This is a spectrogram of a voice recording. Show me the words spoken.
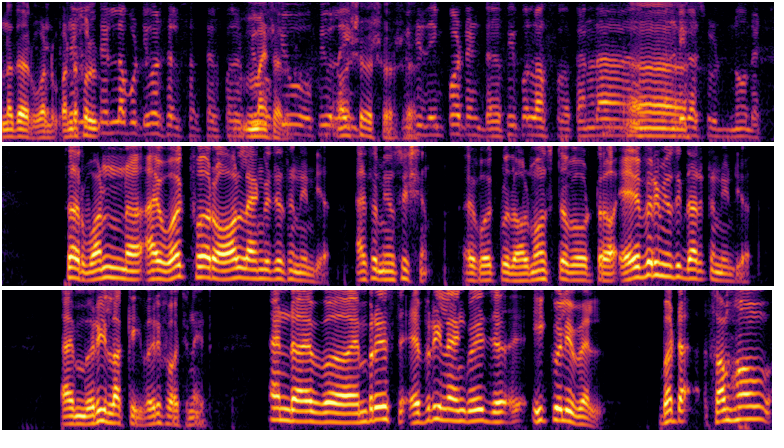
another one, tell, wonderful. Tell about yourself, uh, sir. For a few, Myself. Few, few oh, lines, oh, sure, sure, sure. Which is important. Uh, people of uh, Kannada uh, should know that. Sir, one, uh, I worked for all languages in India as a musician. I worked with almost about uh, every music director in India. I'm very lucky, very fortunate. And I've uh, embraced every language uh, equally well. But uh, somehow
